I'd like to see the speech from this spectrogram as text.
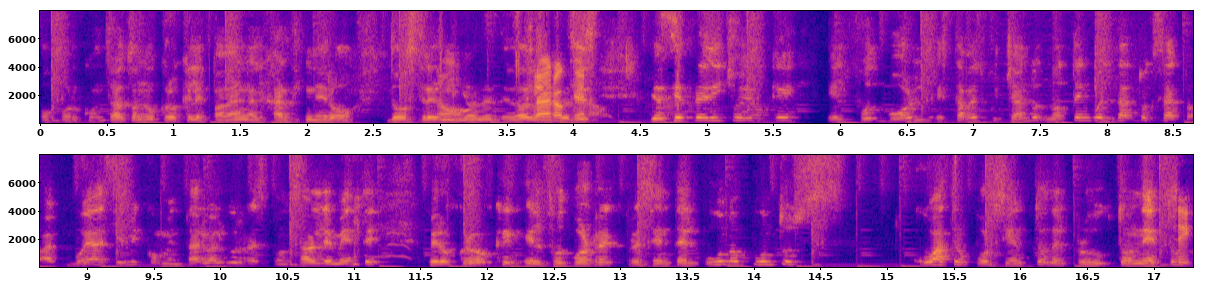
o por contrato no creo que le pagan al jardinero dos, tres millones de dólares. Claro Yo siempre he dicho yo que el fútbol, estaba escuchando, no tengo el dato exacto, ah, voy a decir mi comentario algo irresponsablemente, pero creo que el fútbol representa el 1.4% del producto neto de,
